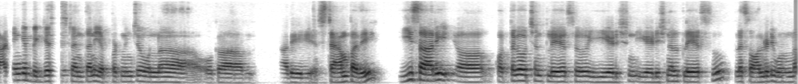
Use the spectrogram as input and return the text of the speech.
బ్యాటింగ్ బిగ్గెస్ట్ స్ట్రెంత్ అని ఎప్పటి నుంచో ఉన్న ఒక అది స్టాంప్ అది. ఈసారి కొత్తగా వచ్చిన ప్లేయర్స్ ఈ ఎడిషన్ ఈ ఎడిషనల్ ప్లేయర్స్ ప్లస్ ఆల్రెడీ ఉన్న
